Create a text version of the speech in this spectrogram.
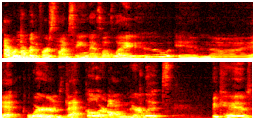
I remember the first time seeing this, I was like, who in the heck wears that color on their lips? Because,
